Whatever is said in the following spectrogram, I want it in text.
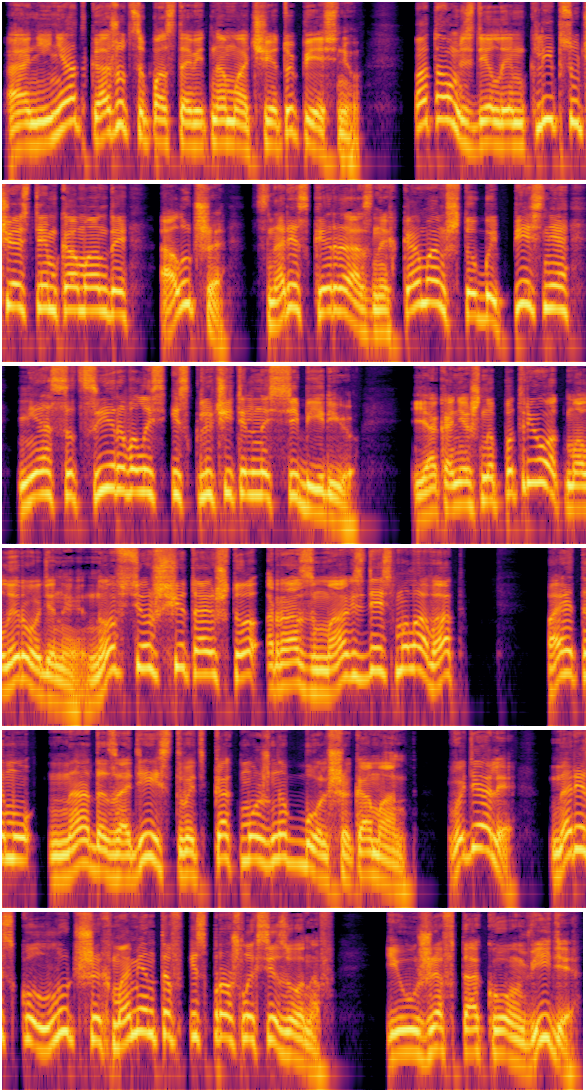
они не откажутся поставить на матче эту песню. Потом сделаем клип с участием команды, а лучше с нарезкой разных команд, чтобы песня не ассоциировалась исключительно с Сибирью. Я, конечно, патриот малой родины, но все же считаю, что размах здесь маловат. Поэтому надо задействовать как можно больше команд. В идеале нарезку лучших моментов из прошлых сезонов. И уже в таком виде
